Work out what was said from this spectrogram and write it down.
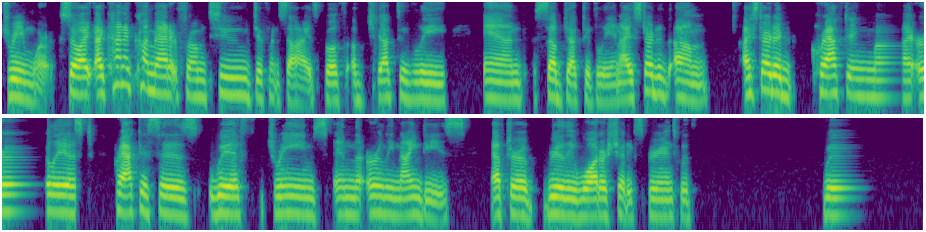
dream work so i, I kind of come at it from two different sides both objectively and subjectively and i started um, i started crafting my earliest practices with dreams in the early 90s after a really watershed experience with with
